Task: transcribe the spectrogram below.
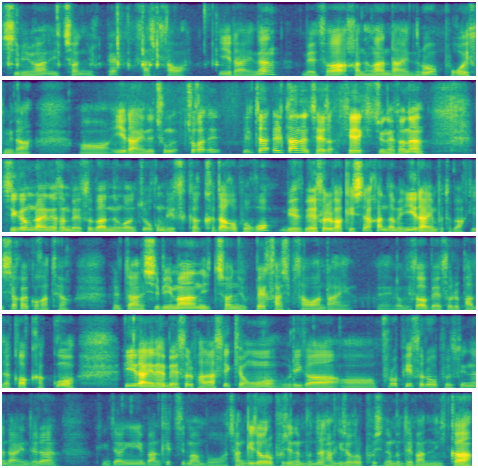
12만 2,644원 이 라인은 매수가 가능한 라인으로 보고 있습니다. 어, 이 라인을 중, 추가, 일단, 일단은 제가, 제 기준에서는 지금 라인에서 매수 받는 건 조금 리스크가 크다고 보고 매, 매수를 받기 시작한다면 이 라인부터 받기 시작할 것 같아요. 일단 12만 2,644원 라인. 네, 여기서 매수를 받을 것 같고 이 라인에서 매수를 받았을 경우 우리가 어, 프로핏으로 볼 수 있는 라인들은 굉장히 많겠지만 뭐 장기적으로 보시는 분들 장기적으로 보시는 분들이 많으니까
